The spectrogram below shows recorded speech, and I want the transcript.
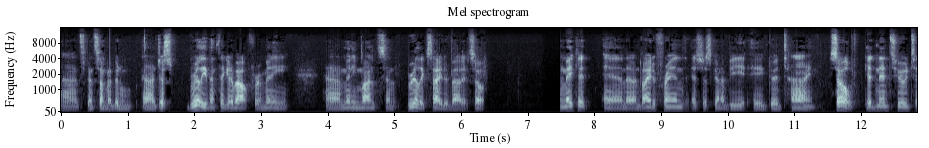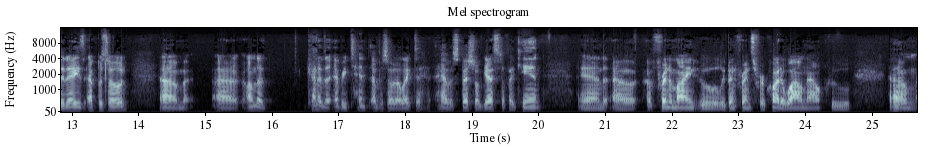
Uh, it's been something I've been uh, just really been thinking about for many, uh, many months and really excited about it. So make it and uh, invite a friend. It's just going to be a good time. So getting into today's episode, um, uh, on the kind of the every 10th episode, I like to have a special guest if I can. And uh, a friend of mine who we've been friends for quite a while now, who um,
